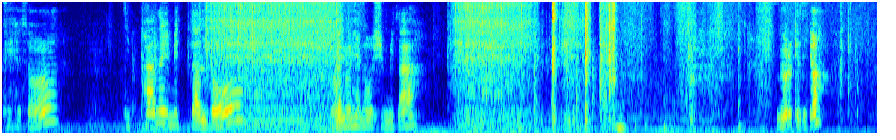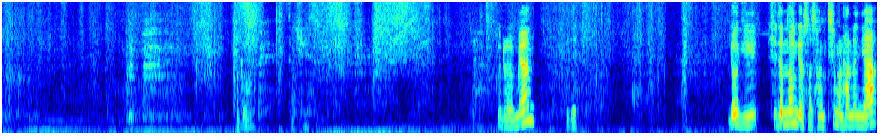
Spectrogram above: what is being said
이렇게 해서 뒷판의 밑단도 완료해 놓으십니다. 이렇게 되죠? 이렇게 되시겠습니다. 자, 그러면 이제 여기 시접 넘겨서 상침을 하느냐?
